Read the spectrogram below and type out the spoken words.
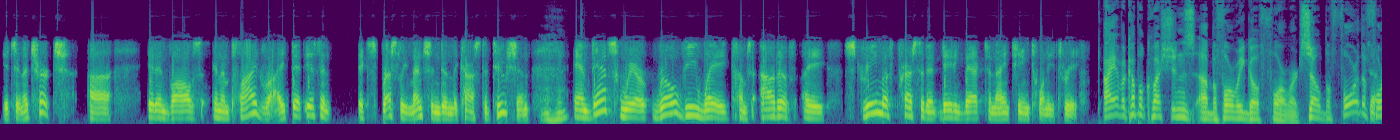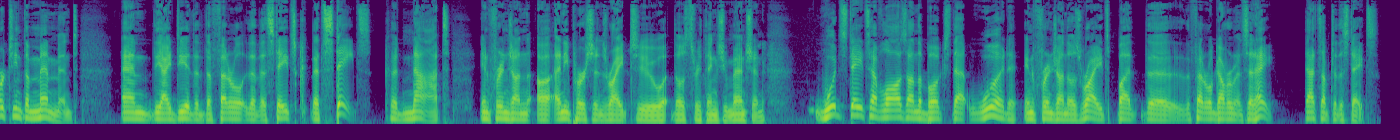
it's in a church. Uh, it involves an implied right that isn't expressly mentioned in the Constitution. Mm-hmm. And that's where Roe v. Wade comes out of a stream of precedent dating back to 1923. I have a couple questions uh, before we go forward. So, before the Fourteenth Amendment and the idea that the federal that the states that states could not infringe on uh, any person's right to those three things you mentioned. Would states have laws on the books that would infringe on those rights, but the, the federal government said, hey, that's up to the states.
